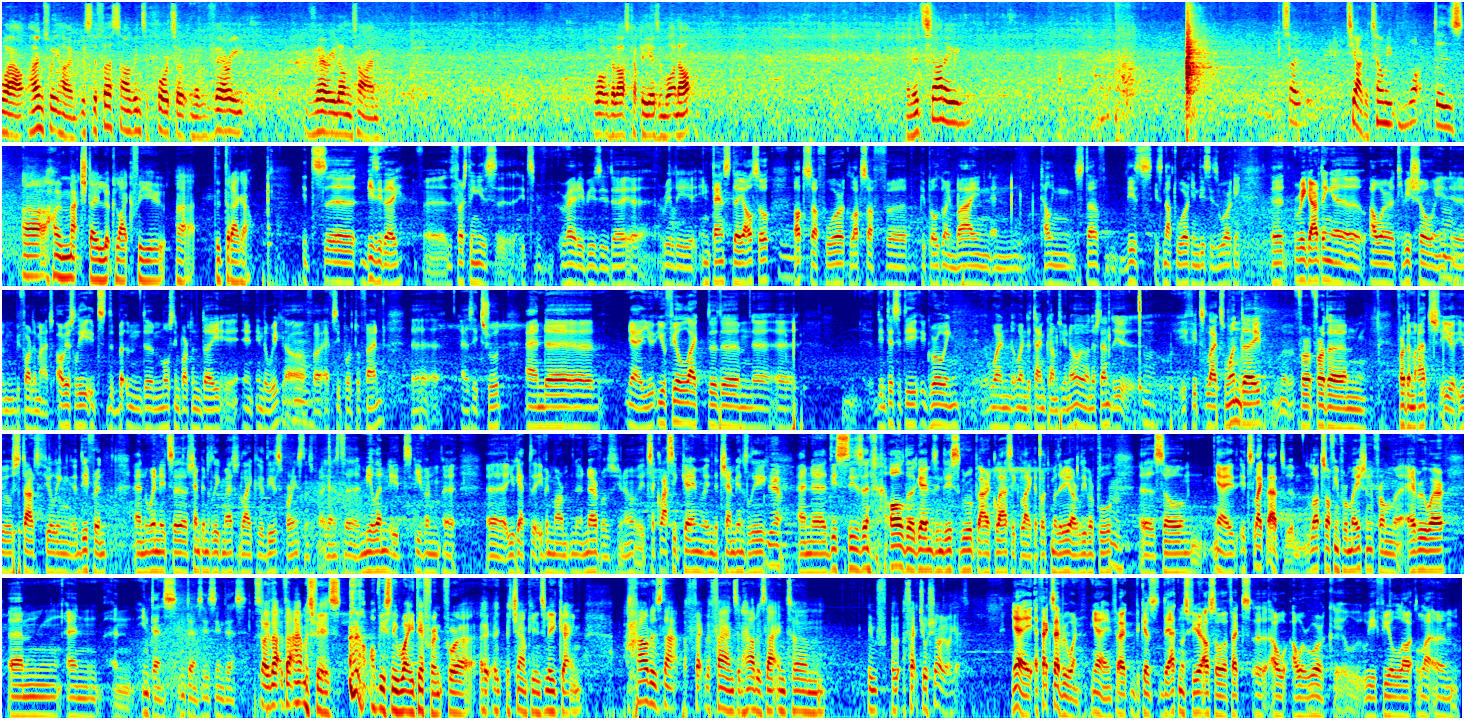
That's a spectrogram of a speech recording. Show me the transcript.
Wow, home sweet home. This is the first time I've been to Porto in a very, very long time. What with the last couple of years and whatnot. And it's sunny. So, Tiago, tell me what does uh, home match day look like for you at the Dragão? It's a busy day. Uh, the first thing is uh, it's very busy day, uh, really intense day also. Mm. Lots of work, lots of uh, people going by and, and, telling stuff. This is not working. This is working. Uh, regarding uh, our TV show in, mm. um, before the match, obviously it's the the most important day in, in the week mm. of FC Porto fan, as it should. And yeah, you, you feel like the the um, the intensity growing when when the time comes. You know, you understand? Mm. If it's like one day uh, for for the um, for the match, you, you start feeling different. And when it's a Champions League match like this, for instance, against uh, Milan, it's even uh, uh, you get even more nervous. You know, it's a classic game in the Champions League, yeah. and uh, this season all the games in this group are classic, like Atletico Madrid or Liverpool. Mm. Uh, so um, yeah, it, it's like that. Um, lots of information from everywhere. Um, and and intense, intense. It's intense. So that the atmosphere is obviously way different for a, a, a, Champions League game. How does that affect the fans, and how does that in turn inf- affect your show? I guess. Yeah, it affects everyone. Yeah, in fact, because the atmosphere also affects uh, our our work. Uh, we feel um,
